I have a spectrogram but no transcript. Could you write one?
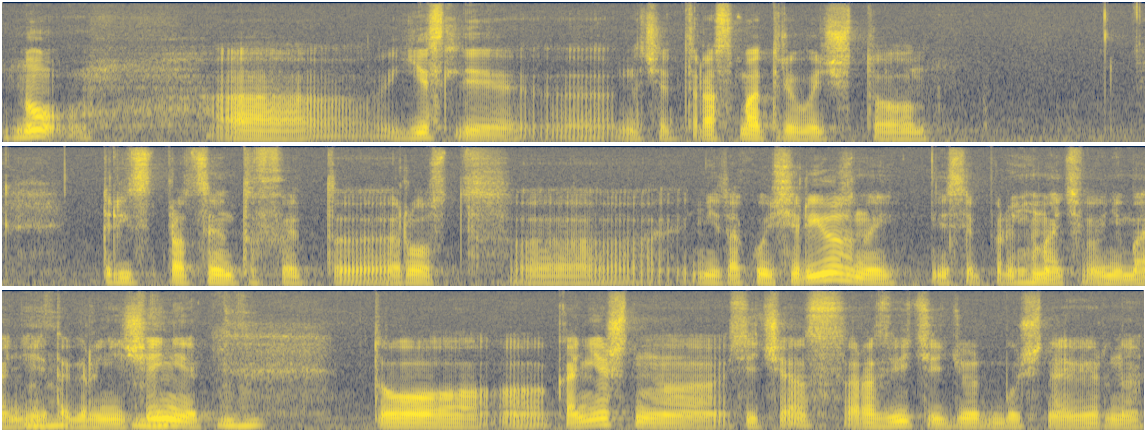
Ну, если э, значит, рассматривать, что 30% это рост э, не такой серьезный, если принимать во внимание mm-hmm. это ограничение, mm-hmm. то, э, конечно, сейчас развитие идет больше, наверное,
